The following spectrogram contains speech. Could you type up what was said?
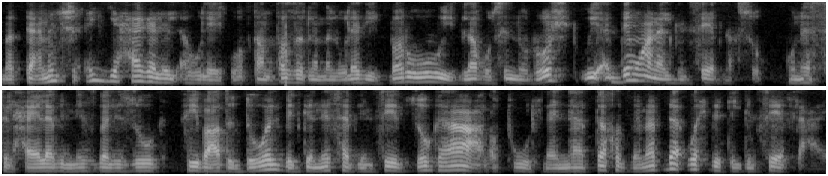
ما بتعملش أي حاجة للأولاد وبتنتظر لما الولاد يكبروا ويبلغوا سن الرشد ويقدموا على الجنسية بنفسهم. ونفس الحالة بالنسبة للزوج. في بعض الدول بتجنسها بجنسية زوجها على طول لأنها بتاخد بمبدأ وحدة الجنسية في العالم.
